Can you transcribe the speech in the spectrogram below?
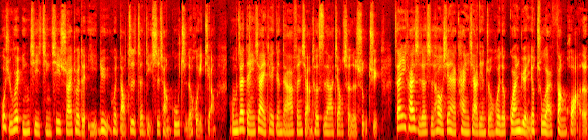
或许会引起景气衰退的疑虑，会导致整体市场估值的回调。我们再等一下，也可以跟大家分享特斯拉交车的数据。在一开始的时候，先来看一下联准会的官员又出来放话了。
